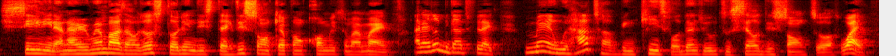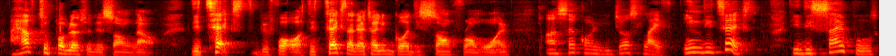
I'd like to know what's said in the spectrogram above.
sailing. And I remember as I was just studying this text, this song kept on coming to my mind. And I just began to feel like, man, we had to have been kids for them to be able to sell this song to us. Why? I have two problems with this song now. The text before us, the text that actually got the song from one, and secondly, just life. In the text, the disciples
